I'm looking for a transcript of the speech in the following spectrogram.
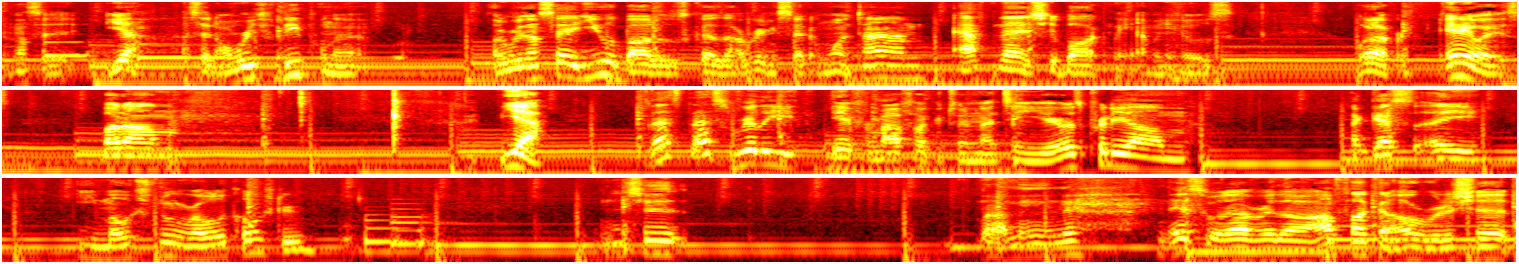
And I said, yeah. I said don't read too deep on that. The reason I said you about it was because I already said it one time. After that she blocked me. I mean it was whatever. Anyways, but um yeah that's that's really it for my fucking 2019 year. It was pretty um, I guess a emotional roller coaster and shit. But I mean, it's whatever though. I'm fucking over the shit.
